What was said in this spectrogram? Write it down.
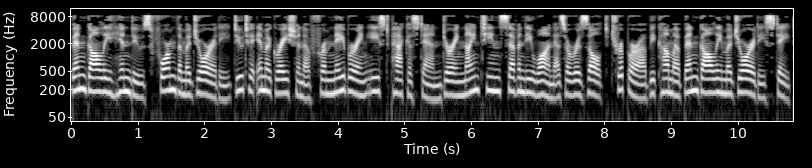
Bengali Hindus form the majority due to immigration of from neighbouring East Pakistan during 1971 as a result Tripura become a Bengali majority state.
